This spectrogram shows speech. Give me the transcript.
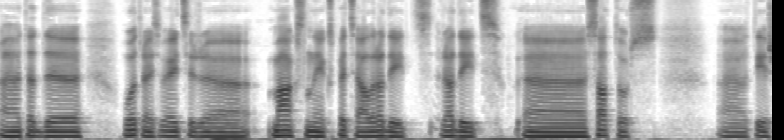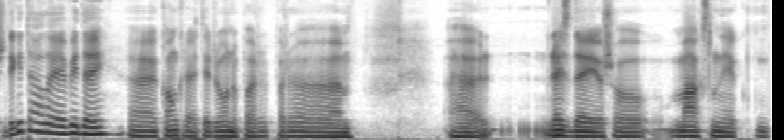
Uh, tad uh, otrais veids ir uh, mākslinieku speciāli radīts, radīts uh, saturs uh, tieši digitālajai videi. Uh, konkrēti ir runa par, par uh, rezidējošo mākslinieku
